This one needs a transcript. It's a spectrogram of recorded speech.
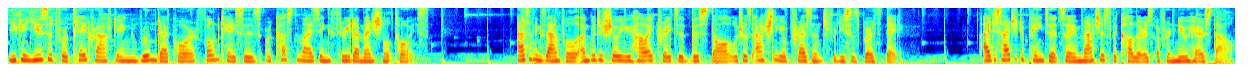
You can use it for clay crafting, room decor, phone cases, or customizing three-dimensional toys. As an example, I'm going to show you how I created this doll, which was actually a present for Lisa's birthday. I decided to paint it so it matches the colors of her new hairstyle.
